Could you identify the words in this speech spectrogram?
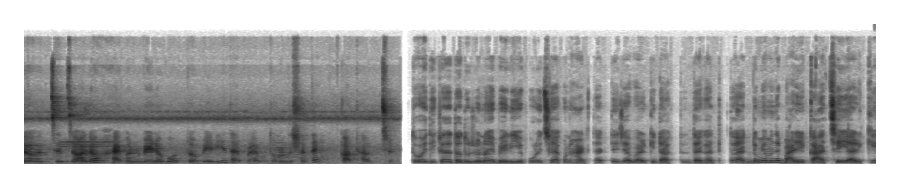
তো হচ্ছে চলো এখন বেরোবো, তো বেরিয়ে তারপরে আবার তোমাদের সাথে কথা হচ্ছে। তো ওই দিকটাতে তো দুজনাই বেরিয়ে পড়েছে, এখন হাঁটতে হাঁটতে যাব আর কি ডাক্তার দেখাতে। তো একদমই আমাদের বাড়ির কাছেই আর কি,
